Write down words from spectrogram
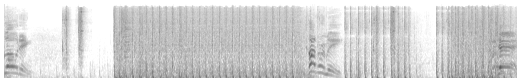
Reloading. Cover me. Dead.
